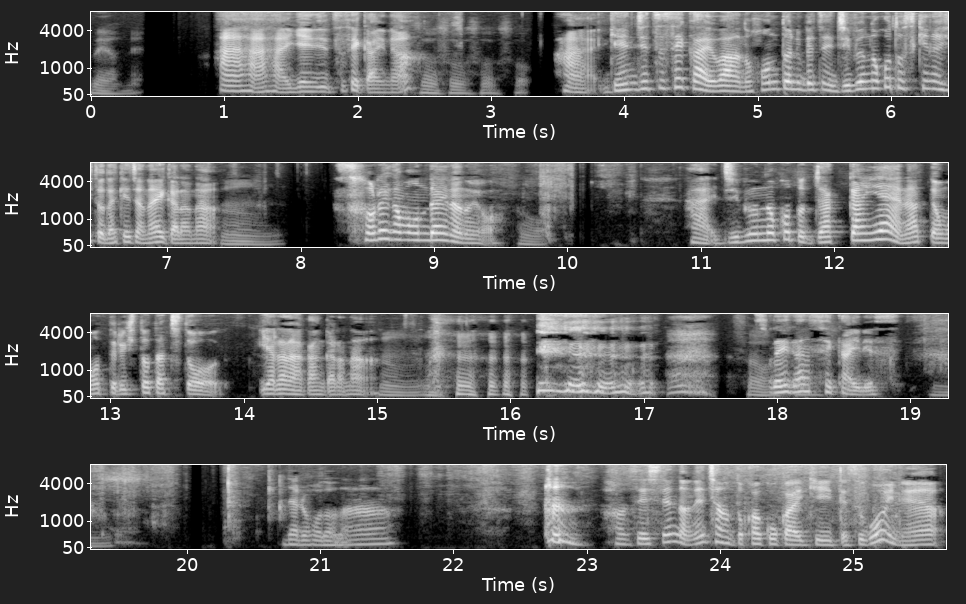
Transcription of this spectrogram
だよね。はいはいはい。現実世界な。そうそうそうそはい。現実世界は、あの、本当に別に自分のこと好きな人だけじゃないからな。う。うん。それが問題なのよ。はい。自分のこと若干嫌やなって思ってる人たちとやらなあかんからな。うん。それが世界です。うなるほどな。反省してんだね。ちゃんと過去回聞いて。すごいね。ん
